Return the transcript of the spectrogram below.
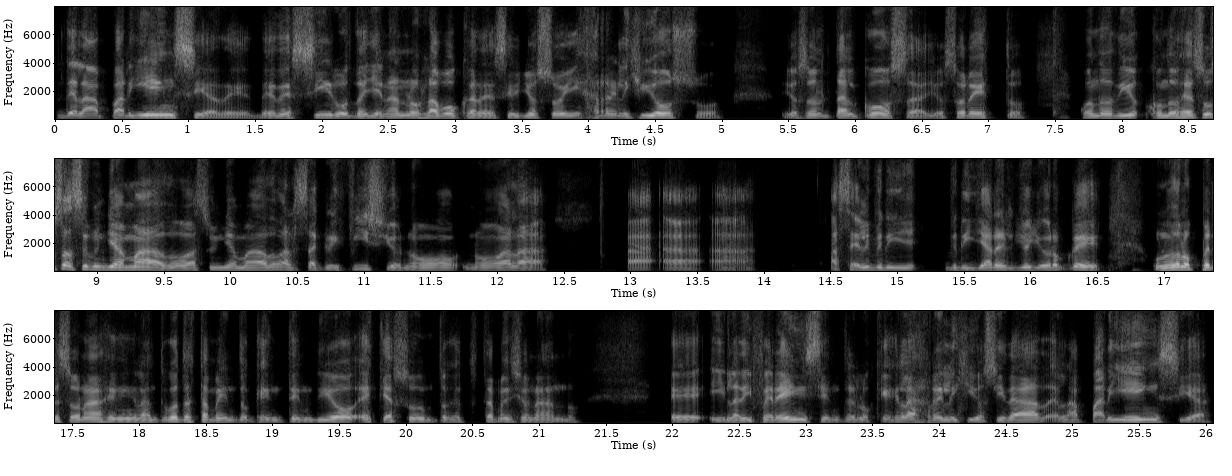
de la apariencia, de, de decir o de llenarnos la boca, de decir yo soy religioso, yo soy tal cosa, yo soy esto. Cuando, Dios, cuando Jesús hace un llamado, hace un llamado al sacrificio, no, no a la... A, a, hacer brillar el yo. Yo creo que uno de los personajes en el Antiguo Testamento que entendió este asunto que tú estás mencionando eh, y la diferencia entre lo que es la religiosidad, la apariencia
